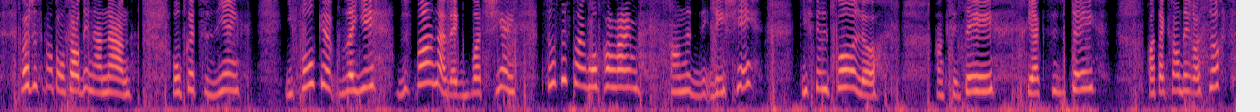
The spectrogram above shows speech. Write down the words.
c'est pas juste quand on sort des nananes. Au quotidien, il faut que vous ayez du fun avec votre chien. Ça aussi, c'est un gros problème. On a des, chiens qui filent pas, là. Anxiété, réactivité, protection des ressources.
